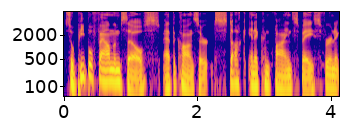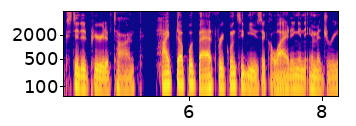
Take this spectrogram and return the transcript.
So, people found themselves at the concert stuck in a confined space for an extended period of time, hyped up with bad frequency music, lighting, and imagery,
